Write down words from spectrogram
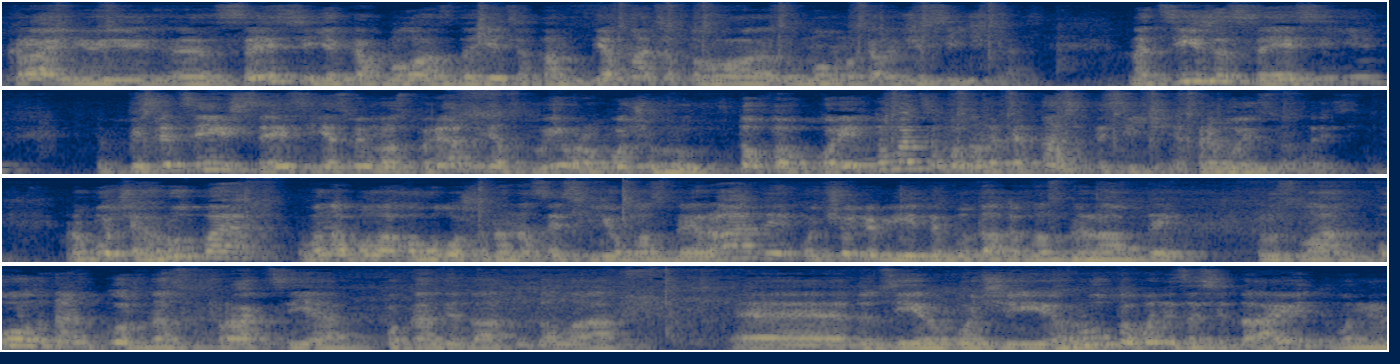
крайньої е, сесії, яка була, здається, там 15-го, умовно кажучи, січня. На цій же сесії, після цієї ж сесії, я своїм розпорядженням створив робочу групу. Тобто орієнтуватися можна на 15 січня, приблизно десь. Робоча група, вона була оголошена на сесії обласної ради, очолював її депутат обласної ради Руслан Богдан. Кожна фракція по кандидату дала до цієї робочої групи. Вони засідають, вони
